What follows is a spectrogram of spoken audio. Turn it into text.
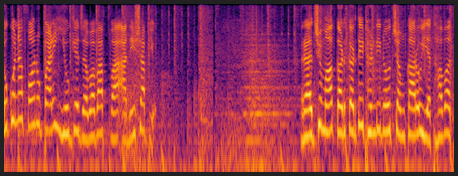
લોકોના ફોન ઉપાડી યોગ્ય જવાબ આપવા આદેશ આપ્યો. રાજ્યમાં કડકડતી ઠંડીનો ચમકારો યથાવત.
